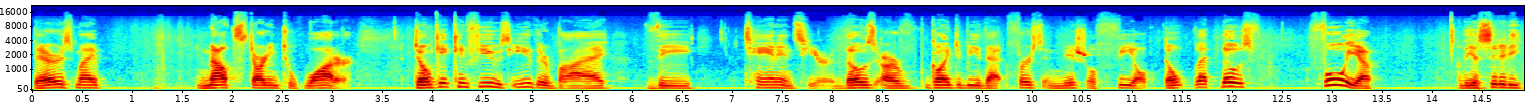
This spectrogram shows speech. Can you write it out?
There's my mouth starting to water. Don't get confused either by the tannins here. Those are going to be that first initial feel. Don't let those fool you the acidity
